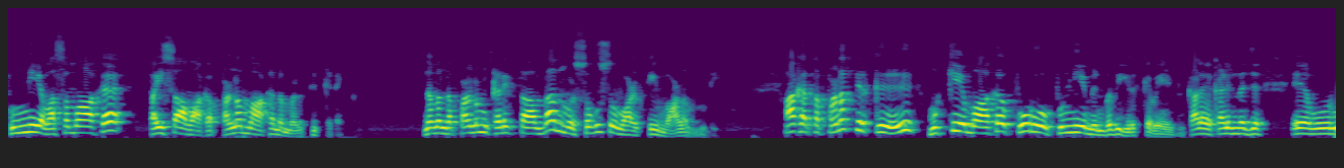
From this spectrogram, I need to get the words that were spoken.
புண்ணிய வசமாக பைசாவாக பணமாக நம்மளுக்கு கிடைக்கும். நம்ம அந்த பணம் கிடைத்தால்தான் நம்ம சொகுசு வாழ்க்கை வாழ முடியும். ஆக அந்த பணத்திற்கு முக்கியமாக பூர்வ புண்ணியம் என்பது இருக்க வேண்டும். கல கழிந்த ஒரு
